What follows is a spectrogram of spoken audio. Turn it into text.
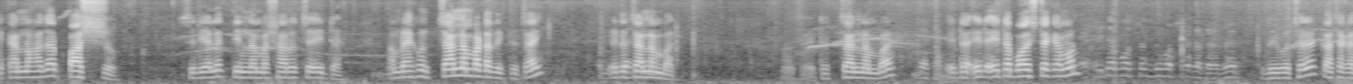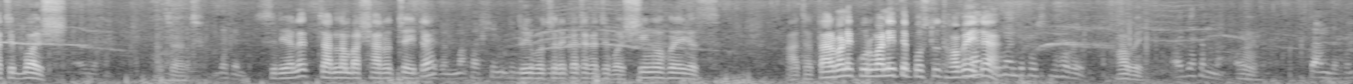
একান্ন হাজার পাঁচশো। সিরিয়ালের তিন নাম্বার সার হচ্ছে এইটা। আমরা এখন চার নাম্বারটা দেখতে চাই। এটা চার নাম্বার। আচ্ছা এটা চার নাম্বার। এটা এটা এটা বয়সটা কেমন? এটা দুই বছরের কাছাকাছি বয়স। আচ্ছা আচ্ছা। দেখেন। সিরিয়ালের চার নাম্বার সার হচ্ছে এটা দুই বছরের কাছাকাছি বয়স। সিংহ হয়ে গেছে। আচ্ছা তার মানে কুরবানিতে প্রস্তুত হবে এটা কুরবানিতে প্রস্তুত হবে। হবে। এই দেখেন না হ্যাঁ। চাম দেখেন।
